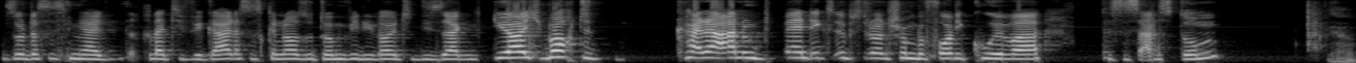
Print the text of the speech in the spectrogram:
So, das ist mir halt relativ egal. Das ist genauso dumm wie die Leute, die sagen, ja, ich mochte, keine Ahnung, Band XY schon bevor die cool war. Das ist alles dumm. Ja.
